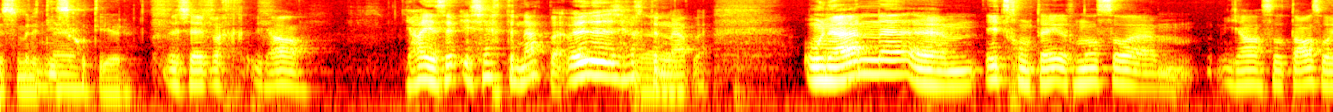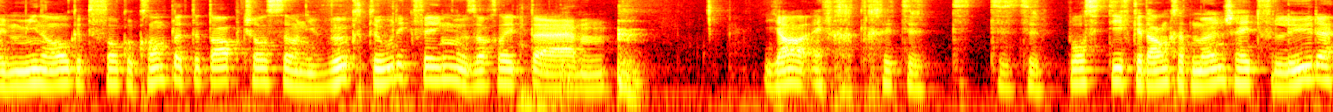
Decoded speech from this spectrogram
müssen wir nicht Nein. diskutieren. Es ist einfach, ja. Ja, es ist echt daneben. Weil Es ist echt Ja. daneben. Und dann, ähm, jetzt kommt eigentlich noch so, ähm, ja, so das, was in meinen Augen der Vogel komplett hat abgeschossen was ich wirklich traurig finde. Und so ein bisschen, ähm, ja, einfach ein bisschen der, der, der, der positive Gedanke an die Menschheit verlieren.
